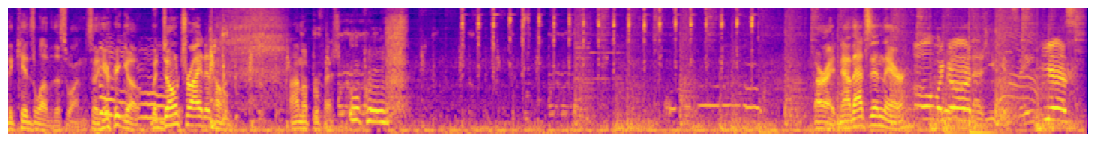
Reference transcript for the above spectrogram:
the kids love this one. So here we go. But don't try it at home. I'm a professional. Okay. All right, now that's in there. Oh my god. As you can see, Yes.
